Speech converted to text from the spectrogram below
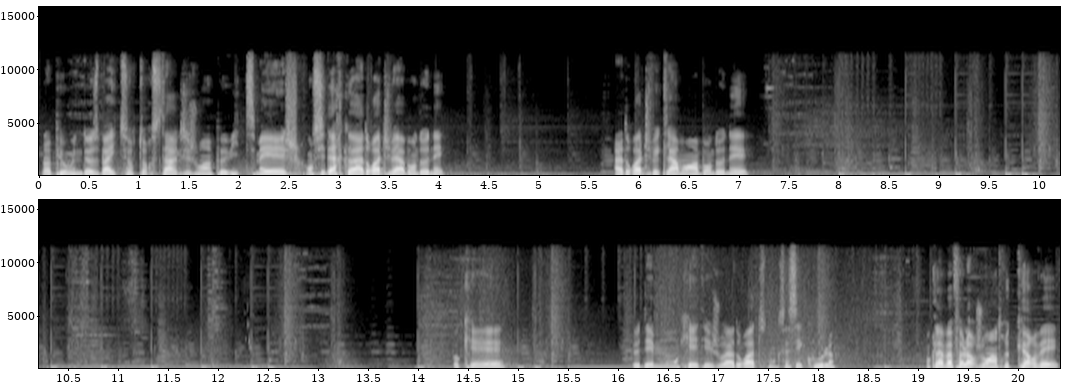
J'aurais pu Windows Bite sur Tour Stark, j'ai joué un peu vite. Mais je considère qu'à droite, je vais abandonner. À droite, je vais clairement abandonner. Ok. Le démon qui a été joué à droite, donc ça c'est cool. Donc là, va falloir jouer un truc curvé.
